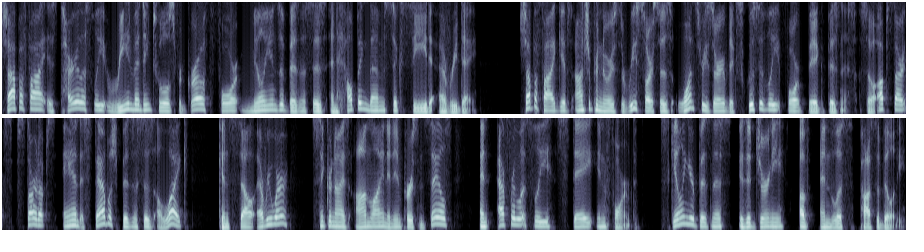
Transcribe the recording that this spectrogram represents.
Shopify is tirelessly reinventing tools for growth for millions of businesses and helping them succeed every day. Shopify gives entrepreneurs the resources once reserved exclusively for big business. So upstarts, startups, and established businesses alike can sell everywhere, synchronize online and in person sales, and effortlessly stay informed. Scaling your business is a journey of endless possibility.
